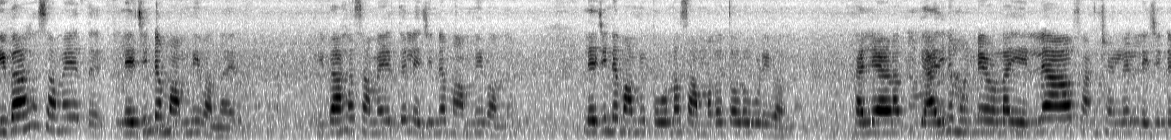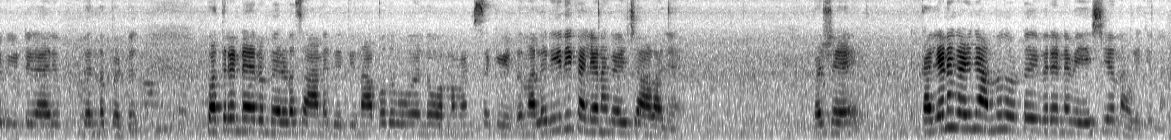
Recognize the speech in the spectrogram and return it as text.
വിവാഹ സമയത്ത് ലജിന്റെ മമ്മി വന്നായിരുന്നു. വിവാഹ സമയത്ത് ലജിന്റെ മമ്മി വന്നു. ലജിന്റെ മമ്മി പൂർണ സമ്മതത്തോടു കൂടി വന്നു. കല്യാണം അതിന് മുന്നേ ഉള്ള എല്ലാ ഫംഗ്ഷനിലും ലജിന്റെ വീട്ടുകാർ ബന്ധപ്പെട്ട് പത്തിരണ്ടായിരം പേരുടെ സാന്നിധ്യത്തിൽ നാൽപ്പത് പോയിന്റ് ഓർണമെന്റ്സ് ഒക്കെ ഇട്ട് നല്ല രീതിയിൽ കല്യാണം കഴിച്ച ആളാണ് ഞാൻ. പക്ഷേ കല്യാണം കഴിഞ്ഞ അന്ന് തൊട്ട് ഇവരെന്നെ വേശിയെന്നാണ് വിളിക്കുന്നത്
